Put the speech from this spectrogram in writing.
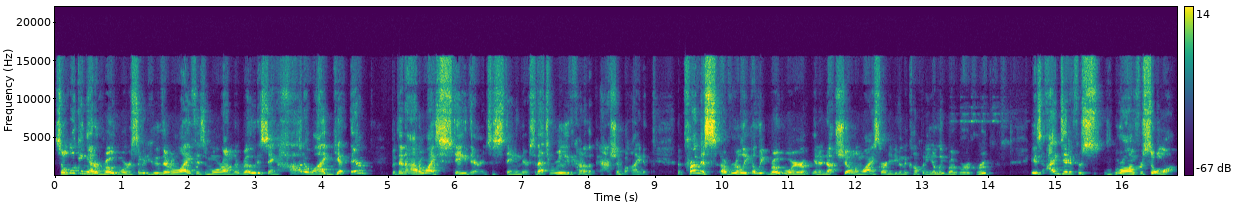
So looking at a road warrior, somebody who their life is more on the road, is saying, how do I get there? But then how do I stay there and sustain there? So that's really the kind of the passion behind it. The premise of really Elite Road Warrior, in a nutshell, and why I started even the company Elite Road Warrior Group, is I did it for wrong for so long.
